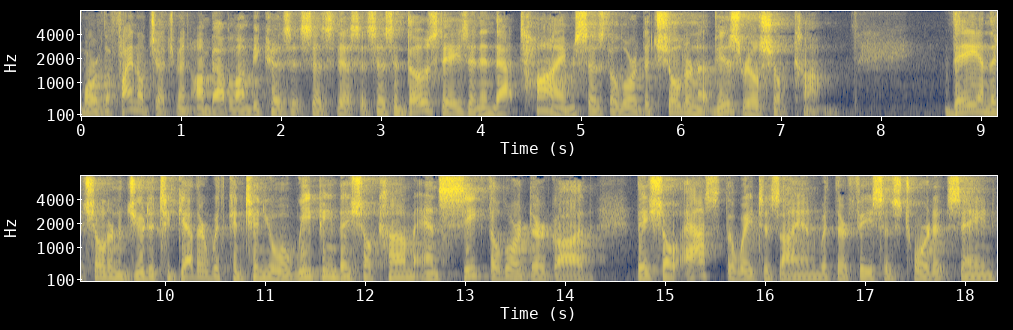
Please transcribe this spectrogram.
more of the final judgment on Babylon because it says this it says, In those days and in that time, says the Lord, the children of Israel shall come. They and the children of Judah together with continual weeping, they shall come and seek the Lord their God. They shall ask the way to Zion with their faces toward it, saying,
